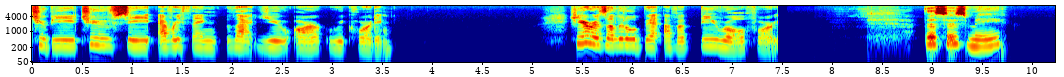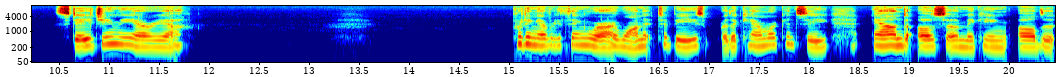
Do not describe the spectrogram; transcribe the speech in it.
to be to see everything that you are recording. Here is a little bit of a B-roll for you. This is me staging the area putting everything where I want it to be, where the camera can see, and also making all the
